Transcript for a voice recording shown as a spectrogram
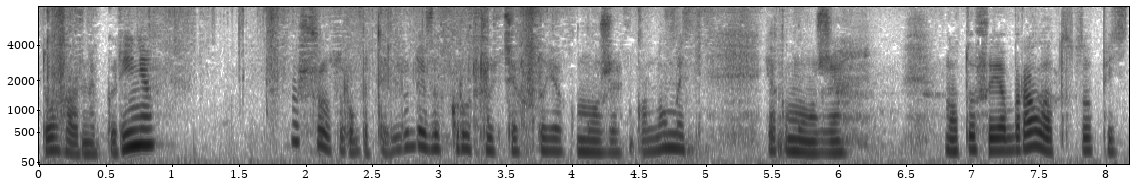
то гарне коріння. Ну, що зробити? Люди викручуються, хто як може. Економить, як може. Ну, то, що я брала, то то піз...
